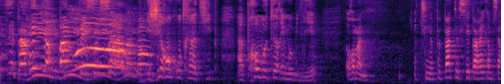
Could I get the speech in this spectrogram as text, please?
être séparés de leurs parents. Mais c'est ça. Et J'ai rencontré un type, un promoteur immobilier. Roman, tu ne peux pas te séparer comme ça.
